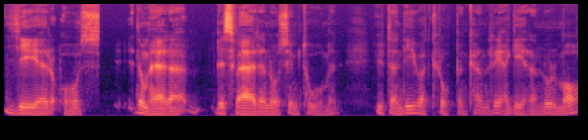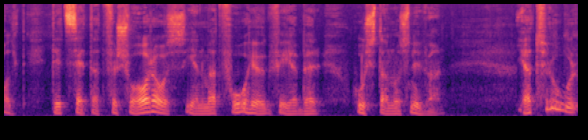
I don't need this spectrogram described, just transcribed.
ger oss de här besvären och symptomen. Utan det är ju att kroppen kan reagera normalt. Det är ett sätt att försvara oss genom att få hög feber, hostan och snuvan. Jag tror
